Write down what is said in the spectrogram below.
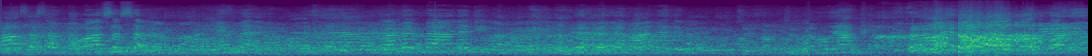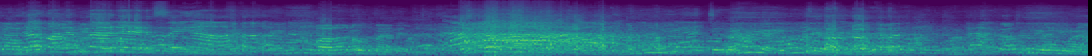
ဘာဆက်ဆက်ဘာဆက်ဆက်လဲမှာရမ်းမှန်ဒါပေမဲ့မှန်လည်းနေပါလေဘာနဲ့တူလဲညညပါလေမှန်တယ်စိမ်းရဘာလို့တော့မှန်တယ်ရမ်း ကျူ။ဒါကြီးရဲ့အဲ့ဒီလေးအဲ့ဒါကောင်းတယ်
